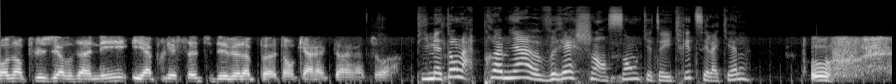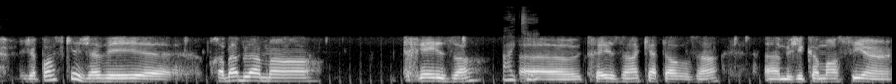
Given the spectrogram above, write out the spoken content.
pendant plusieurs années et après ça, tu développes euh, ton caractère à toi. Puis mettons, la première vraie chanson que tu as écrite, c'est laquelle? Ouf, je pense que j'avais euh, probablement 13 ans. OK. Euh, 13 ans, 14 ans. Euh, j'ai commencé un,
